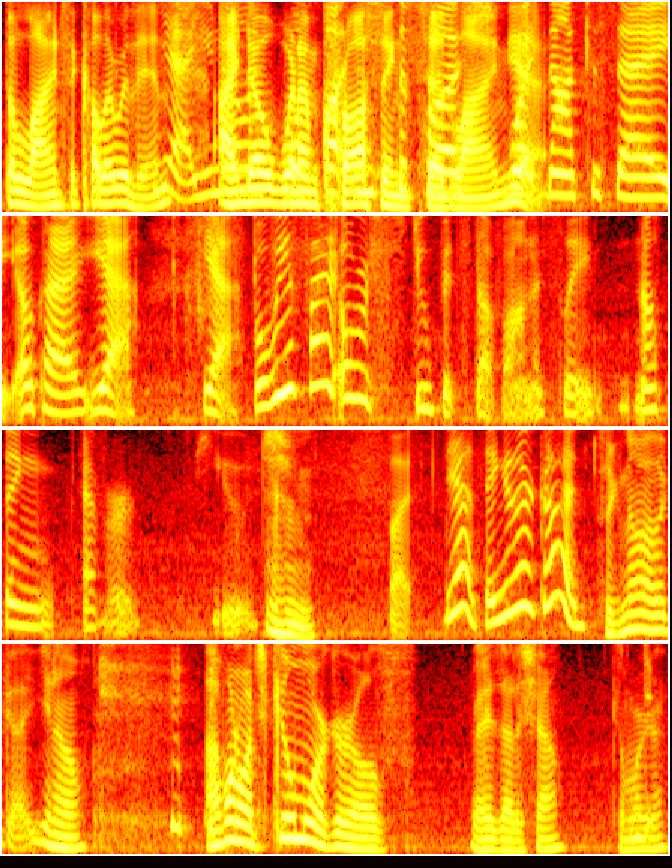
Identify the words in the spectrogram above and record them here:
the lines, the color within. Yeah, you know. I know like, when what I'm crossing to said push, line. What not to say. Okay, yeah, yeah. But we fight over stupid stuff. Honestly, nothing ever huge. Mm-hmm. But yeah, things are good. It's like no, like uh, you know, I want to watch Gilmore Girls. Right? Is that a show? Gilmore Girls.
